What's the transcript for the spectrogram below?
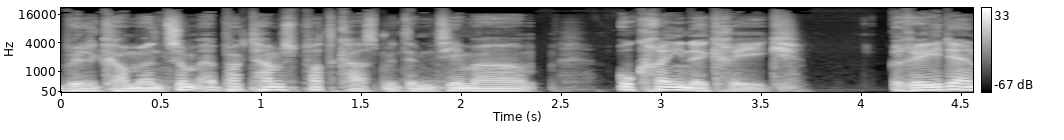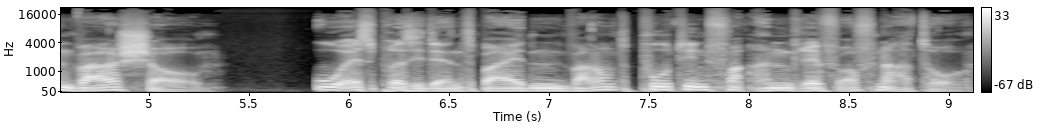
Willkommen zum Epoch Times Podcast mit dem Thema Ukraine-Krieg. Rede in Warschau. US-Präsident Biden warnt Putin vor Angriff auf NATO.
